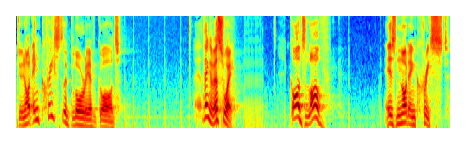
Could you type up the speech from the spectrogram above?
do not increase the glory of God. Think of this way God's love is not increased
